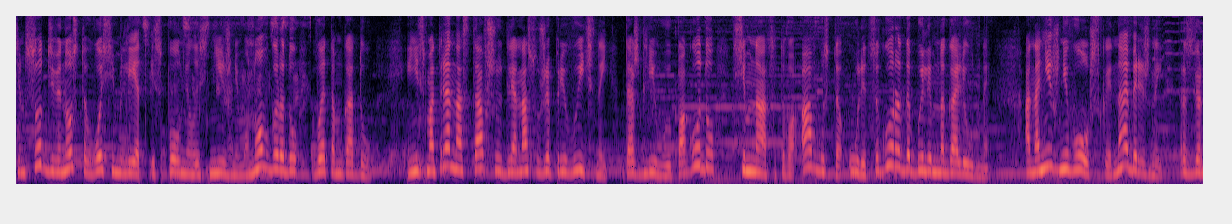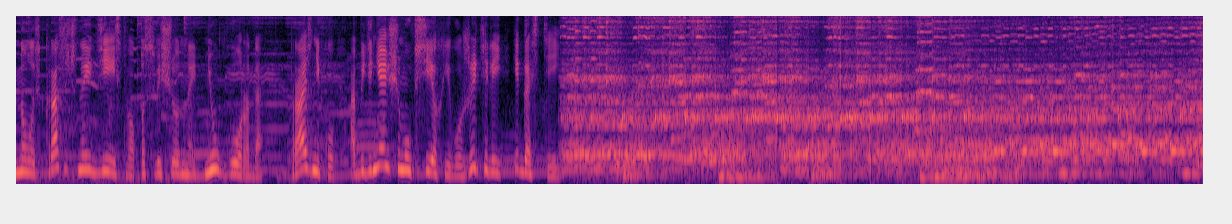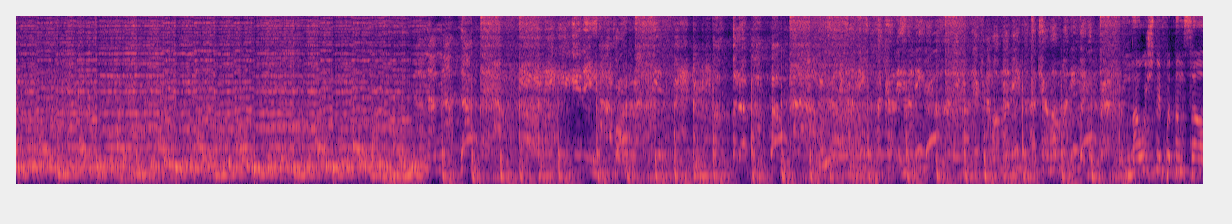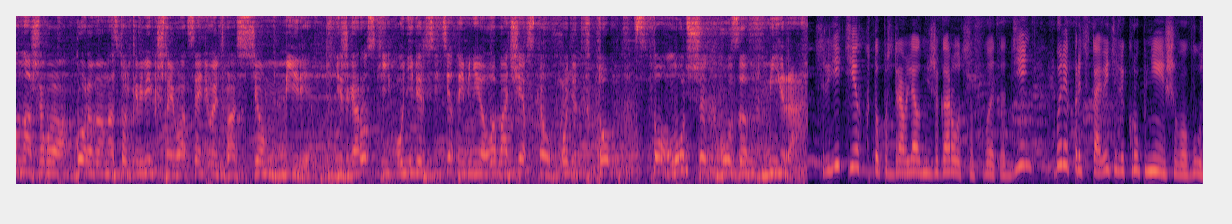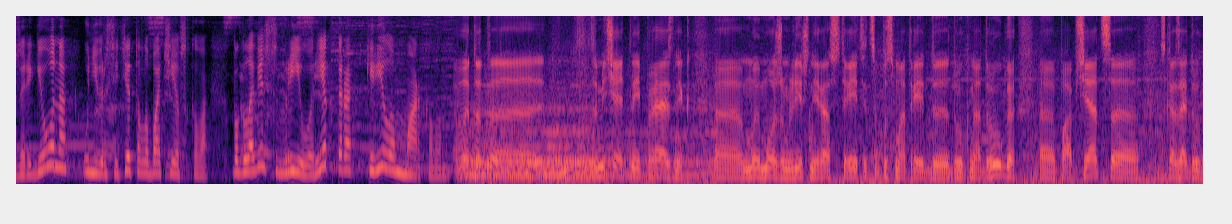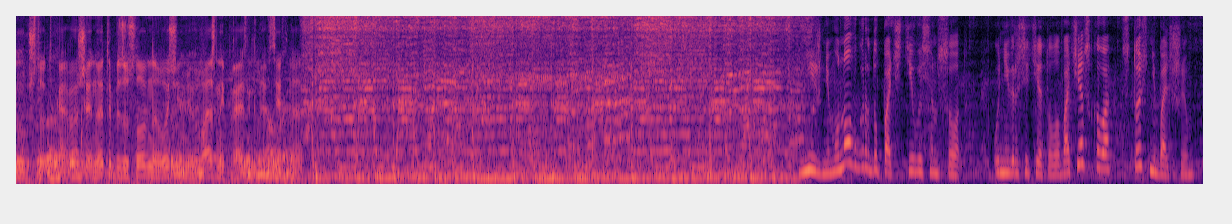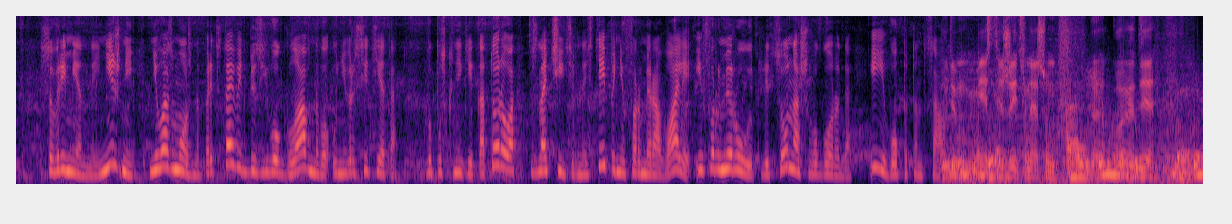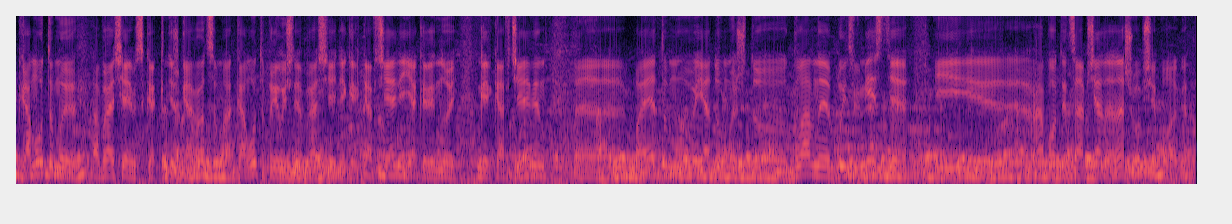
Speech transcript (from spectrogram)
798 лет исполнилось Нижнему Новгороду в этом году. И несмотря на ставшую для нас уже привычной дождливую погоду, 17 августа улицы города были многолюдны. А на Нижневолжской набережной развернулось красочное действо, посвященное Дню города, празднику, объединяющему всех его жителей и гостей. Научный потенциал нашего города настолько велик, что его оценивают во всем мире. Нижегородский университет имени Лобачевского входит в топ-100 лучших вузов мира. Среди тех, кто поздравлял нижегородцев в этот день, были представители крупнейшего вуза региона Университета Лобачевского во главе с ВРИО ректора Кириллом Марковым. В этот э, замечательный праздник э, мы можем лишний раз встретиться, посмотреть друг на друга, э, пообщаться, сказать друг другу что-то хорошее. Но это, безусловно, очень важный праздник для всех нас. Нижнему Новгороду почти 800. Университету Лобачевского 100 с небольшим. Современный Нижний невозможно представить без его главного университета, выпускники которого в значительной степени формировали и формируют лицо нашего города и его потенциал. Будем вместе жить в нашем э, городе. Кому-то мы обращаемся как к нижегородцам, а кому-то привычное обращение горьковчане. Я коренной горьковчанин, э, поэтому я думаю, что главное быть вместе и работать сообща на наше общее благо.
